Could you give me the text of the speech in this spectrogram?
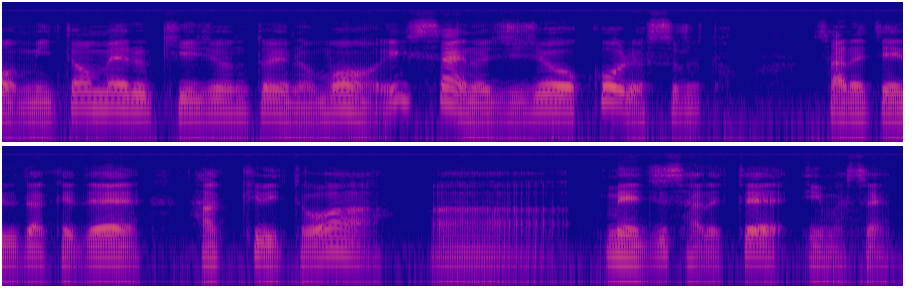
を認める基準というのも一切の事情を考慮するとされているだけではっきりとは明示されていません。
